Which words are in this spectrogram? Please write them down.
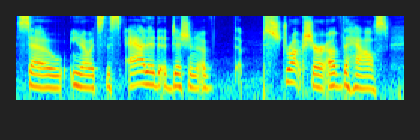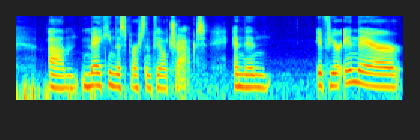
So, you know, it's this added addition of the structure of the house um, making this person feel trapped. And then if you're in there,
